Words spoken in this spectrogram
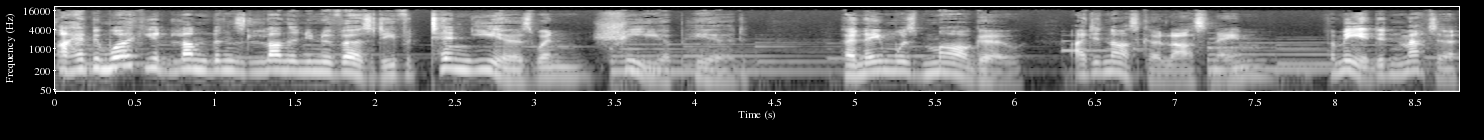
I had been working at London's London University for ten years when she appeared. Her name was Margot. I didn't ask her last name. For me, it didn't matter.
